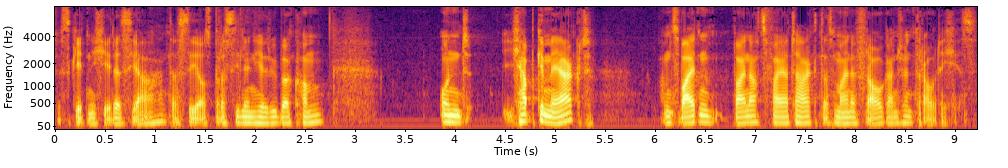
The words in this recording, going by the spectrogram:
das geht nicht jedes Jahr, dass sie aus Brasilien hier rüberkommen. Und ich habe gemerkt, am zweiten Weihnachtsfeiertag, dass meine Frau ganz schön traurig ist.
